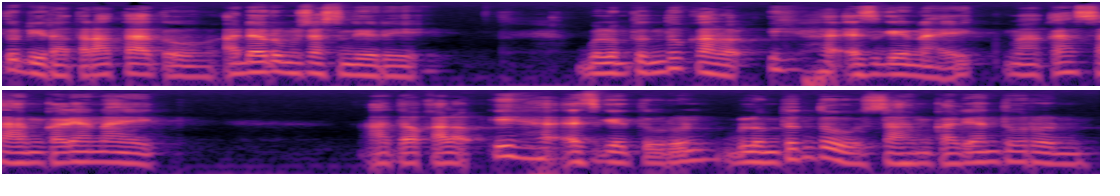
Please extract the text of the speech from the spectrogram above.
itu di rata-rata tuh, ada rumusnya sendiri. Belum tentu kalau IHSG naik, maka saham kalian naik. Atau kalau IHSG turun, belum tentu saham kalian turun.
